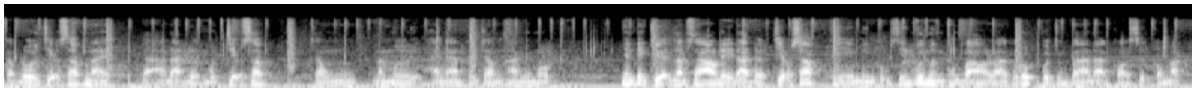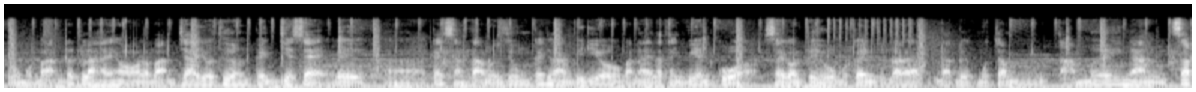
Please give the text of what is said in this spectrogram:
cặp đôi triệu sub này đã đạt được một triệu sub trong năm mới 2021 Nhân cái chuyện làm sao để đạt được triệu sub thì mình cũng xin vui mừng thông báo là group của chúng ta đã có sự có mặt của một bạn rất là hay ho là bạn trai yêu thương kênh chia sẻ về à, cách sáng tạo nội dung, cách làm video. Bạn này là thành viên của Sài Gòn Tiếu, một kênh cũng đã đạt, đạt được 180.000 sub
